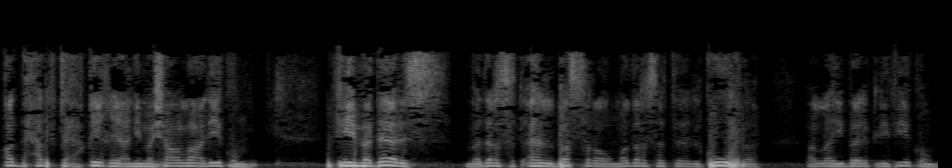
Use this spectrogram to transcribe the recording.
قد حرف تحقيق يعني ما شاء الله عليكم. في مدارس مدرسة أهل البصرة ومدرسة الكوفة. الله يبارك لي فيكم.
